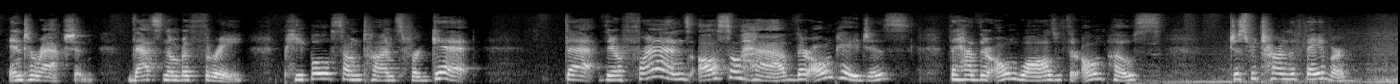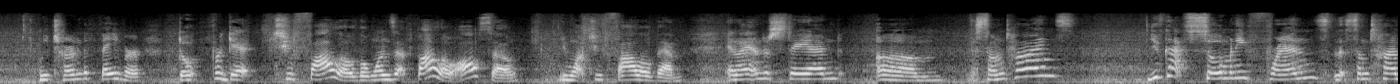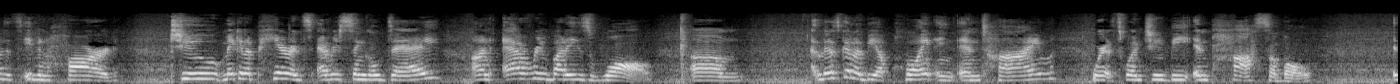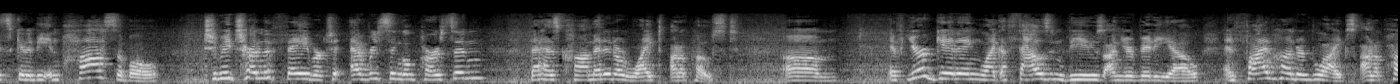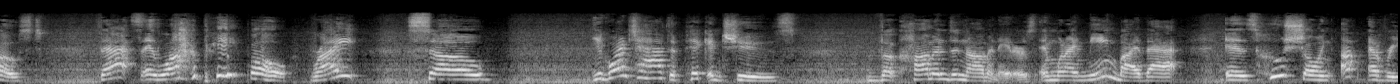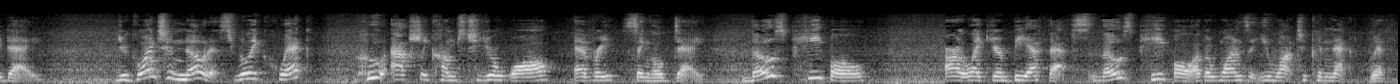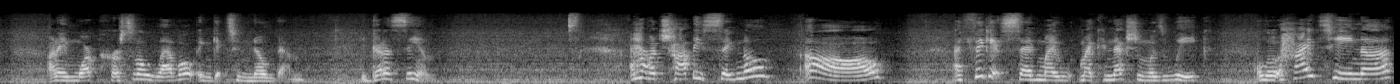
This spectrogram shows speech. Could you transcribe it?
interaction. That's number three. People sometimes forget that their friends also have their own pages. They have their own walls with their own posts just return the favor. Return the favor. Don't forget to follow the ones that follow also. You want to follow them. And I understand um, sometimes you've got so many friends that sometimes it's even hard to make an appearance every single day on everybody's wall. Um, there's going to be a point in, in time where it's going to be impossible it's going to be impossible to return the favor to every single person that has commented or liked on a post. Um, If you're getting like a thousand views on your video and 500 likes on a post, that's a lot of people, right? So you're going to have to pick and choose the common denominators. And what I mean by that is who's showing up every day. You're going to notice really quick who actually comes to your wall every single day. Those people are like your BFFs. Those people are the ones that you want to connect with on a more personal level and get to know them. You're gonna see them. I have a choppy signal. Oh, I think it said my my connection was weak. A little hi Tina.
